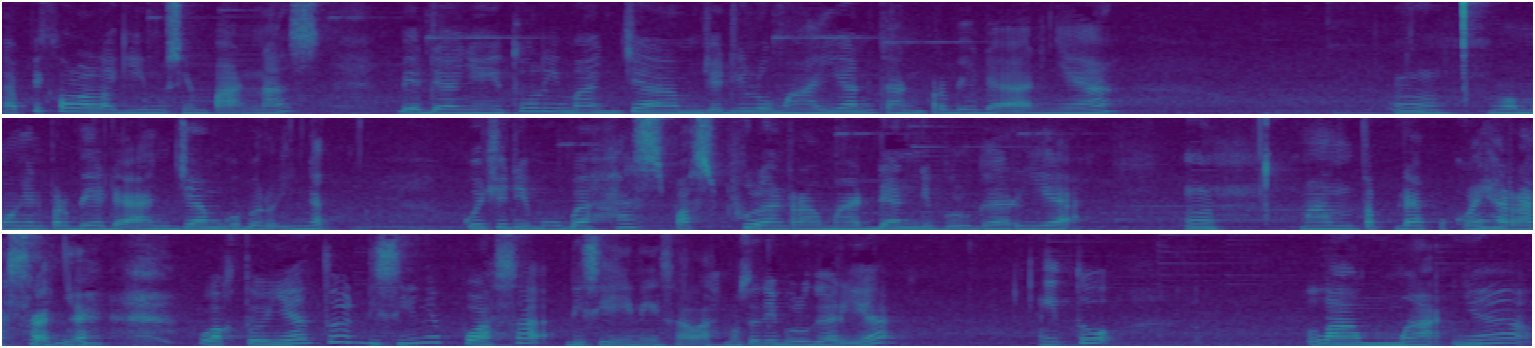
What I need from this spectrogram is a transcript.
Tapi kalau lagi musim panas bedanya itu 5 jam. Jadi lumayan kan perbedaannya. Hmm, ngomongin perbedaan jam gue baru inget gue jadi mau bahas pas bulan Ramadan di Bulgaria. Hmm, mantep dah pokoknya rasanya. Waktunya tuh di sini puasa di sini salah. Maksudnya di Bulgaria itu lamanya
